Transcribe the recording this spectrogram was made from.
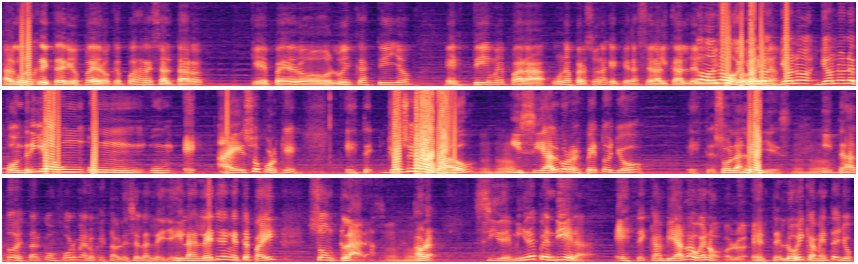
Algunos criterios, Pedro, que puedas resaltar que Pedro Luis Castillo estime para una persona que quiera ser alcalde del municipio no, yo no, yo no, yo no le pondría un, un, eh, a eso porque este, yo soy abogado y si algo respeto yo este, son las leyes y trato de estar conforme a lo que establecen las leyes. Y las leyes en este país son claras. Ahora, si de mí dependiera este, cambiarla, bueno, este, lógicamente yo,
